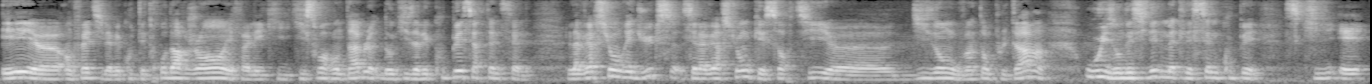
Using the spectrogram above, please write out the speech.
et euh, en fait, il avait coûté trop d'argent, il fallait qu'il soit rentable, donc ils avaient coupé certaines scènes. La version Redux, c'est la version qui est sortie 10 ans ou 20 ans plus tard, où ils ont décidé de mettre les scènes coupées, ce qui est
